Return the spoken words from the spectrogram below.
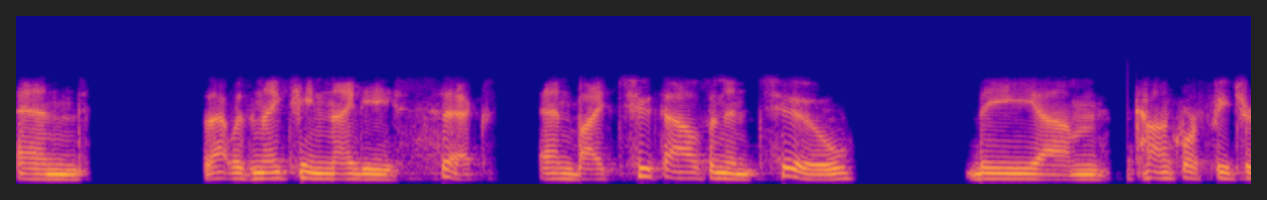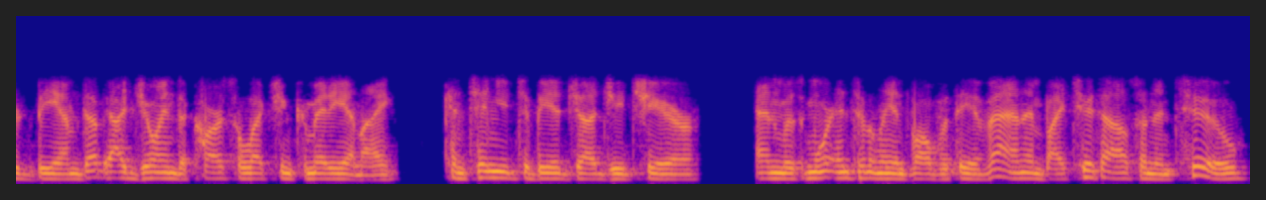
And that was 1996. And by 2002, the um, concours featured BMW. I joined the car selection committee and I continued to be a judge each year and was more intimately involved with the event. And by 2002,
